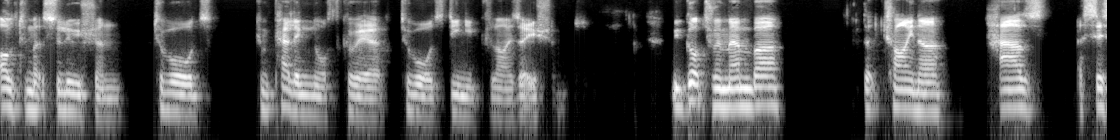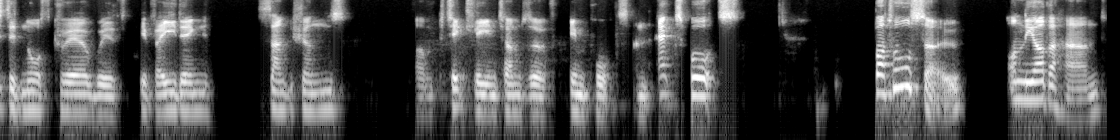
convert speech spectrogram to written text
ultimate solution towards compelling North Korea towards denuclearization. We've got to remember that China has assisted North Korea with evading sanctions, um, particularly in terms of imports and exports. But also, on the other hand,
